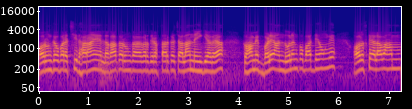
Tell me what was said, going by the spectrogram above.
और उनके ऊपर अच्छी धाराएँ लगाकर उनका अगर गिरफ़्तार कर चालान नहीं किया गया तो हम एक बड़े आंदोलन को बाध्य होंगे। और उसके अलावा हम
